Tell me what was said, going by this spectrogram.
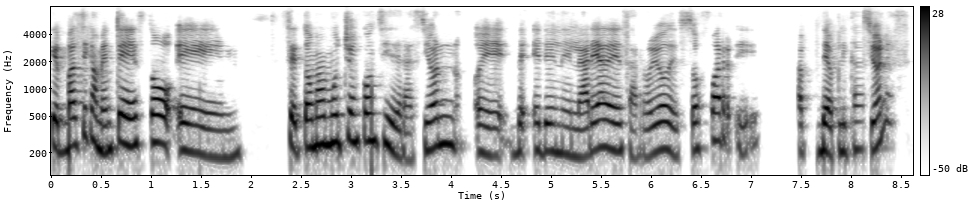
que básicamente esto eh, se toma mucho en consideración eh, en el área de desarrollo de software eh, de aplicaciones.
